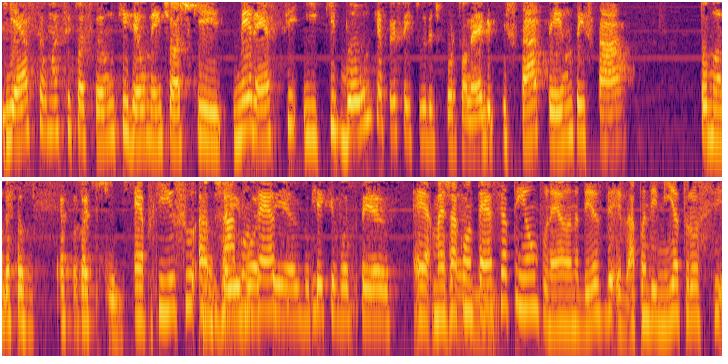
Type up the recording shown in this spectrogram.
e essa é uma situação que realmente eu acho que merece e que bom que a prefeitura de Porto Alegre está atenta e está tomando essas essas atitudes. É porque isso Não já acontece. Vocês, o que que vocês É, mas já é, acontece há tempo, né, Ana? Desde a pandemia trouxe,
